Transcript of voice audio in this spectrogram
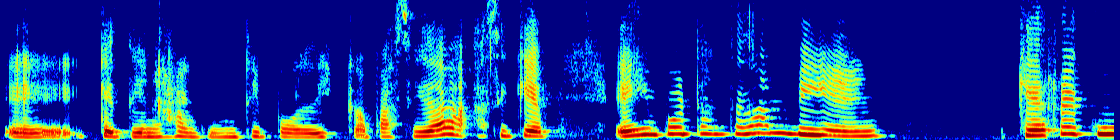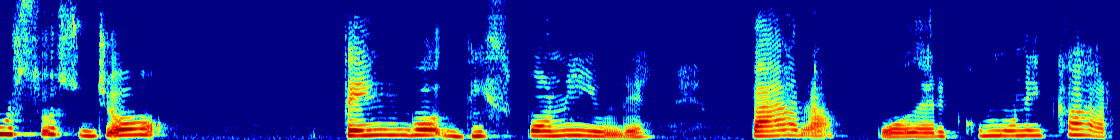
eh, que tienes algún tipo de discapacidad. Así que es importante también qué recursos yo tengo disponibles para poder comunicar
